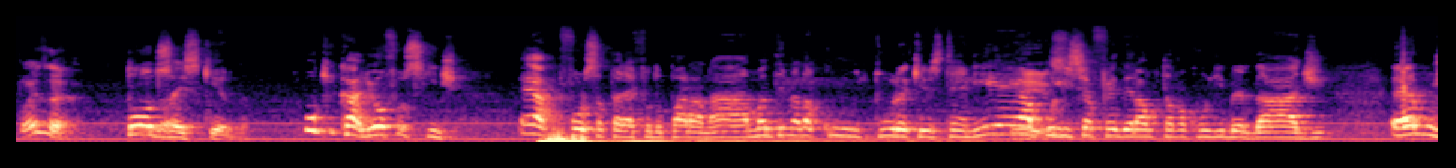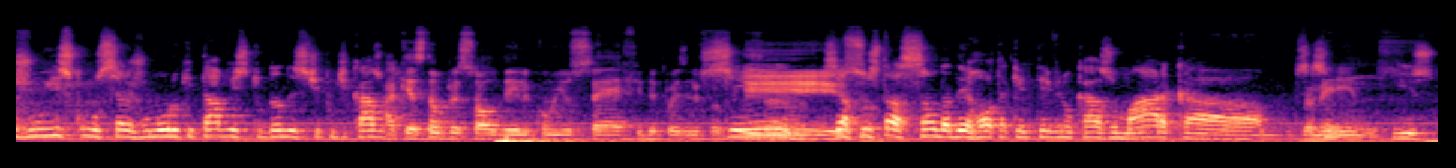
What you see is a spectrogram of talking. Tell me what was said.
Pois é. Todos à esquerda. O que calhou foi o seguinte: é a Força Tarefa do Paraná, a da cultura que eles têm ali, é a Isso. Polícia Federal que estava com liberdade, era um juiz como o Sérgio Moro que estava estudando esse tipo de caso. A questão pessoal dele com o Youssef, depois ele foi Sim, sim, a frustração da derrota que ele teve no caso Marca. Bamerinos. Isso.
